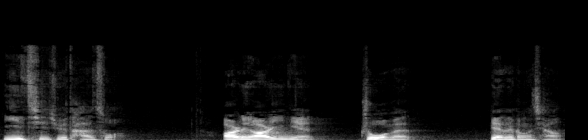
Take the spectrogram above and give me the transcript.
一起去探索。二零二一年，祝我们变得更强。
